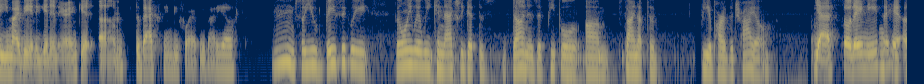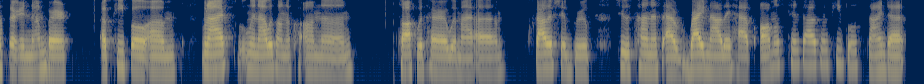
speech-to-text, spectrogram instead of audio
you might be able to get in there and get um, the vaccine before everybody else. Mm, so you basically the only way we can actually get this done is if people um, sign up to be a part of the trial. Yes, so they need to hit a certain number of people. Um, when I when I was on the on the talk with her with my um, scholarship group, she was telling us at right now they have almost 10,000 people signed up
